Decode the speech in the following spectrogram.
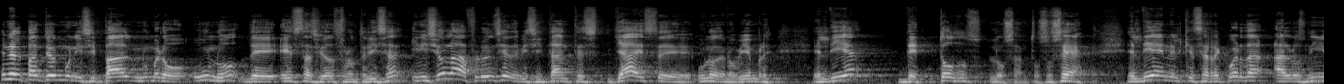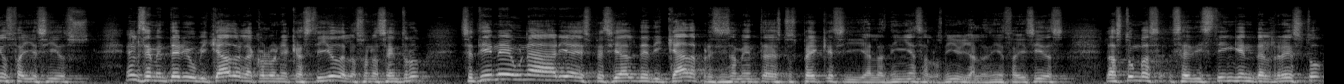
En el Panteón Municipal número uno de esta ciudad fronteriza inició la afluencia de visitantes ya este 1 de noviembre, el día de todos los santos, o sea, el día en el que se recuerda a los niños fallecidos. En el cementerio ubicado en la colonia Castillo de la zona centro, se tiene una área especial dedicada precisamente a estos peques y a las niñas, a los niños y a las niñas fallecidas. Las tumbas se distinguen del resto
